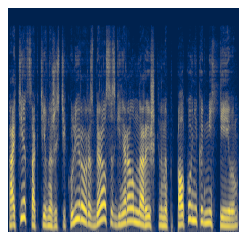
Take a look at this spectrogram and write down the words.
Отец, активно жестикулируя, разбирался с генералом Нарышкиным и подполковником Михеевым.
